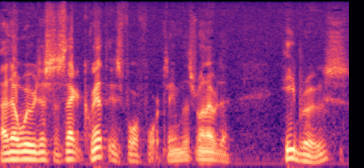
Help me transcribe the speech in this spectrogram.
I know we were just in 2 Corinthians 4.14. Let's run over to Hebrews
